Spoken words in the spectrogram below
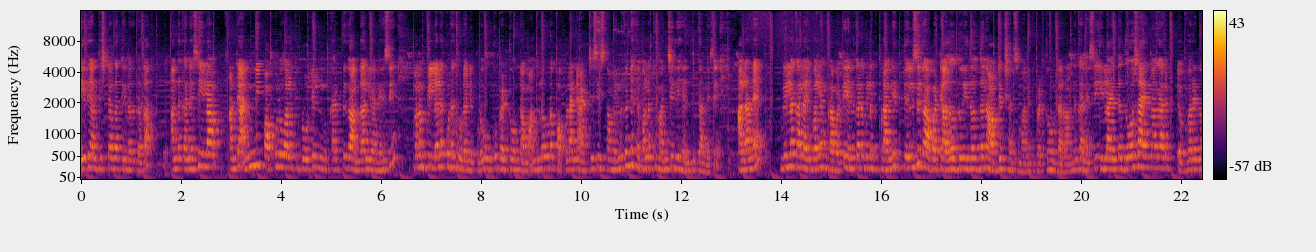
ఏది అంత ఇష్టంగా తినరు కదా. అందుకనేసి ఇలా అంటే అన్ని పప్పులు వాళ్ళకి ప్రోటీన్ కరెక్ట్గా అందాలి అనేసి మనం పిల్లలకు కూడా చూడండి. ఇప్పుడు ఉగ్గు పెడుతూ ఉంటాము. అందులో కూడా పప్పులన్నీ యాడ్ చేసి ఇస్తాము. ఎందుకంటే వాళ్ళకి మంచిది హెల్త్కి అనేసి. అలానే వీళ్ళకి అలా ఇవ్వలేం కాబట్టి ఎందుకంటే వీళ్ళకి ఇప్పుడు అన్ని తెలుసు కాబట్టి అదొద్దు ఇదొద్దు అని ఆబ్జెక్షన్స్ మనకి పెడుతూ ఉంటారు. అందుకనేసి ఇలా అయితే దోశ అయినా కానీ ఎవరైనా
